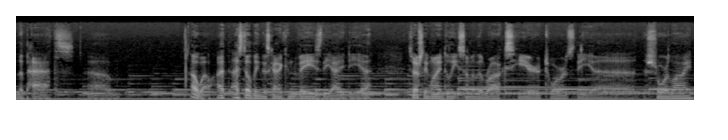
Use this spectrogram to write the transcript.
the paths. Um, oh well, I, I, still think this kind of conveys the idea, especially when I delete some of the rocks here towards the, uh, the shoreline,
